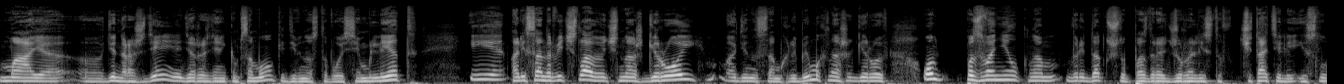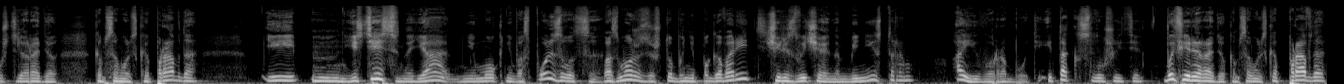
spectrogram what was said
мая э, день рождения, день рождения комсомолки, 98 лет – и Александр Вячеславович, наш герой, один из самых любимых наших героев, он позвонил к нам в редакцию, чтобы поздравить журналистов, читателей и слушателей радио «Комсомольская правда». И, естественно, я не мог не воспользоваться возможностью, чтобы не поговорить с чрезвычайным министром о его работе. Итак, слушайте. В эфире радио «Комсомольская правда»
